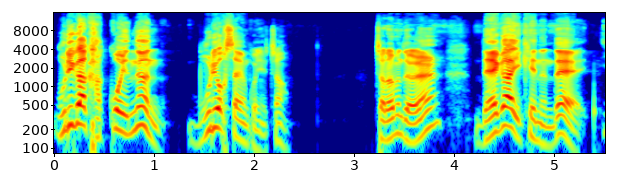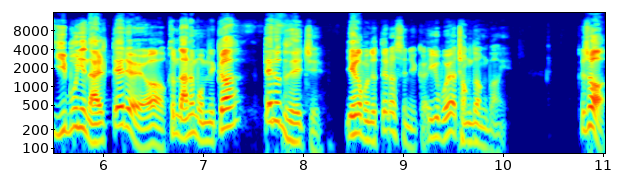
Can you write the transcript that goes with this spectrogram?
우리가 갖고 있는 무력 사용권 있죠? 자 여러분들 내가 이렇게 했는데 이분이 날 때려요. 그럼 나는 뭡니까? 때려도 되지. 얘가 먼저 때렸으니까 이게 뭐야 정당방위. 그래서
